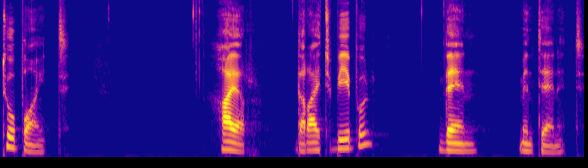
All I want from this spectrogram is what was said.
two point. Hire the right people, then maintain it.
